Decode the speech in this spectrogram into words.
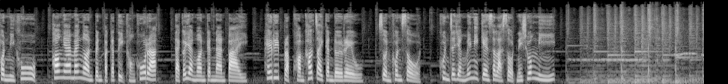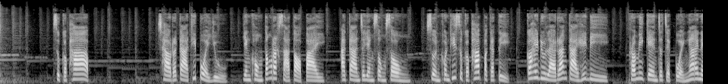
คนมีคู่ พ่อแง่แม่งอนเป็นปกติของคู่รัก แต่ก็อย่างอนกันนานไป ให้รีบปรับความเข้าใจกันโดยเร็ว ส่วนคนโสด คุณจะยังไม่มีเกณฑ์สละโสดในช่วงนี้ สุขภาพ ชาวระกาที่ป่วยอยู่ ยังคงต้องรักษาต่อไป อาการจะยังทรงๆ ส่วนคนที่สุขภาพปกติ ก็ให้ดูแลร่างกายให้ดี เพราะมีเกณฑ์จะเจ็บป่วยง่ายใน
